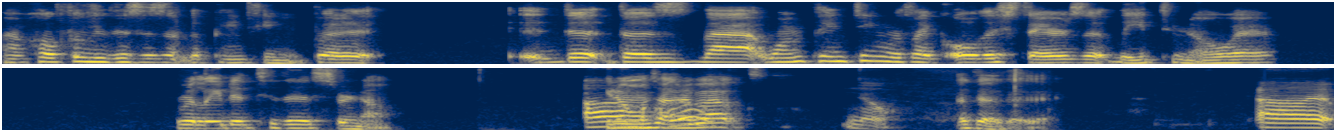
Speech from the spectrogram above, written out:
hopefully this isn't the painting, but d- does that one painting with like all the stairs that lead to nowhere related to this or no? Um, know what I'm talking about? No. Okay, okay, okay. Uh,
